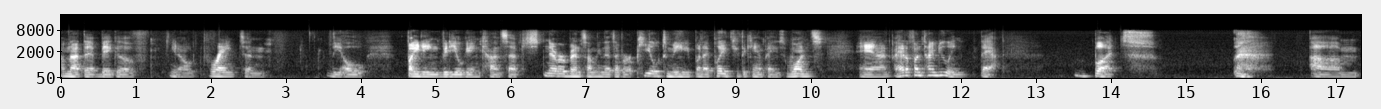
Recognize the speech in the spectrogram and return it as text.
I'm not that big of, you know, ranked and the whole fighting video game concept. It's never been something that's ever appealed to me, but I played through the campaigns once and I had a fun time doing that. But um,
